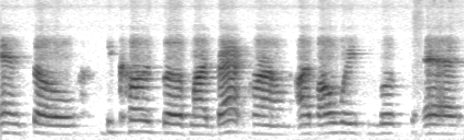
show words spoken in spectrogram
And so, because of my background, I've always looked at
